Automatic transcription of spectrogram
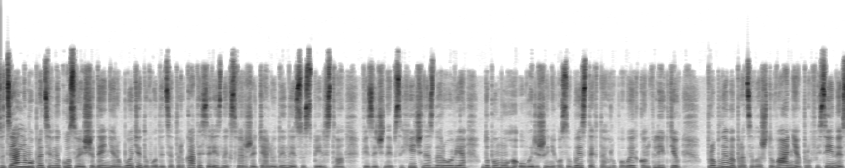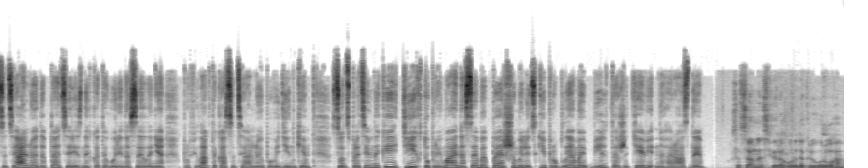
Соціальному працівнику у своїй щоденній роботі доводиться торкатися різних сфер життя людини і суспільства: фізичне і психічне здоров'я, допомога у вирішенні особистих та групових конфліктів, проблеми працевлаштування, професійної соціальної адаптації різних категорій населення, профілактика соціальної поведінки. Соцпрацівники ті, хто приймає на себе першими людські проблеми, біль та життєві негаразди. Социальная сфера города Кривого Рога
